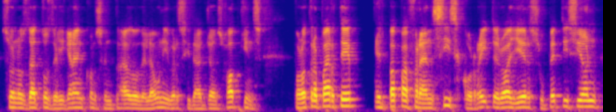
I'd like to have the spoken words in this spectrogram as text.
son los datos del gran concentrado de la Universidad Johns Hopkins. Por otra parte, el Papa Francisco reiteró ayer su petición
